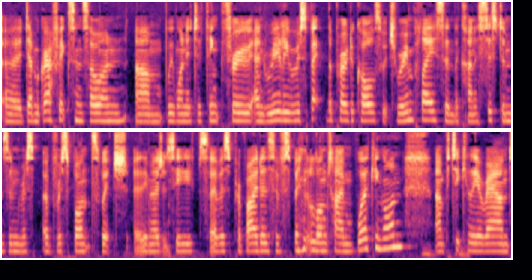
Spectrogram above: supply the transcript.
uh, demographics and so on. Um, we wanted to think through and really respect the protocols which were in place and the kind of systems and res- of response which uh, the emergency service providers have spent a long time working on, um, particularly around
